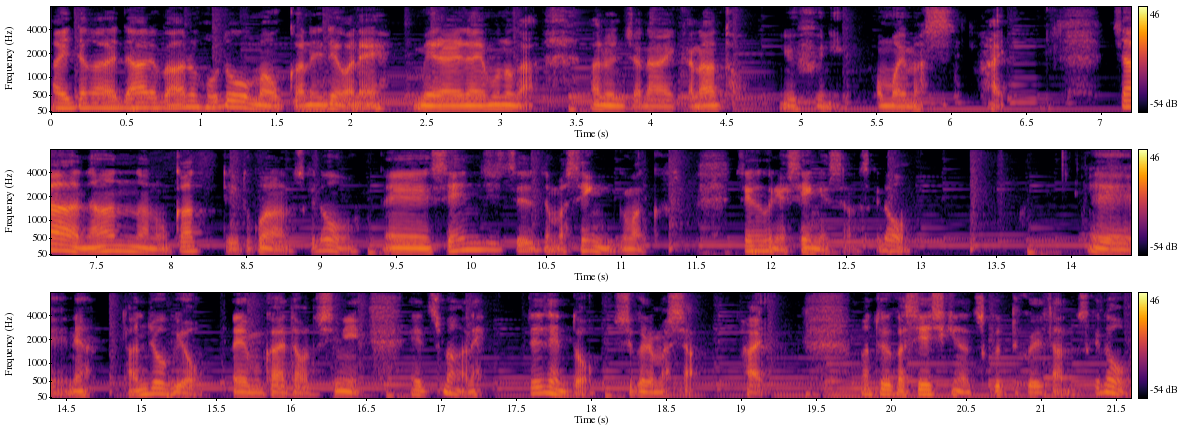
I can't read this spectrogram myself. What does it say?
間柄であればあるほど、まあ、お金ではね、埋められないものがあるんじゃないかなというふうに思います。はい。じゃあ、何なのかっていうところなんですけど、えー先日、まあ、先、まあ、正確には先月なんですけど、えー、ね、誕生日を、迎えた私に、えー妻がね、プレゼントしてくれました。はい。まあ、というか、正式には作ってくれたんですけど、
